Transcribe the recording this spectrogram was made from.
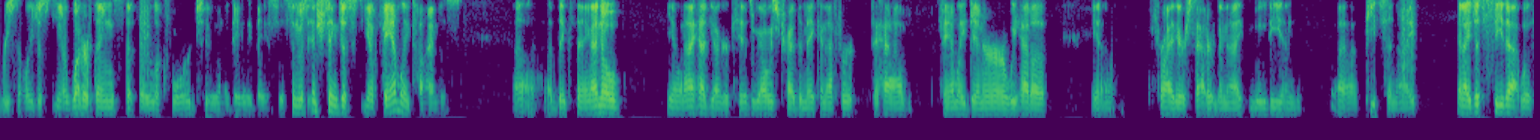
recently, just, you know, what are things that they look forward to on a daily basis? And it was interesting, just, you know, family time is uh, a big thing. I know, you know, when I had younger kids, we always tried to make an effort to have family dinner or we had a, you know, Friday or Saturday night movie and uh, pizza night. And I just see that with,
